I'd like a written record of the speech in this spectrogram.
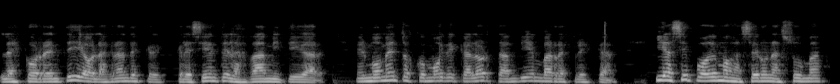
la escorrentía o las grandes crecientes las va a mitigar. En momentos como hoy de calor también va a refrescar. Y así podemos hacer una suma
